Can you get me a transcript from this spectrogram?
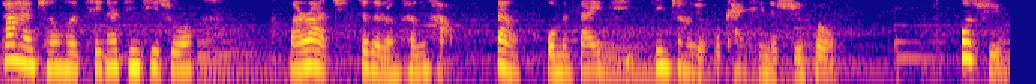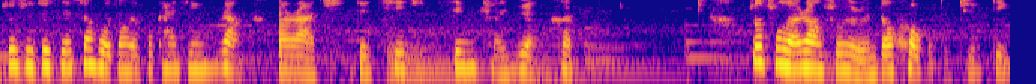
他还曾和其他亲戚说：‘Maraj 这个人很好，但我们在一起经常有不开心的时候。或许就是这些生活中的不开心，让 Maraj 对妻子心存怨恨，做出了让所有人都后悔的决定。’”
